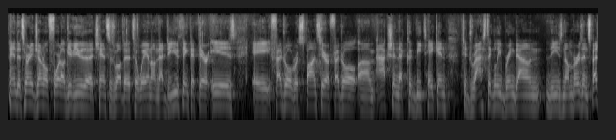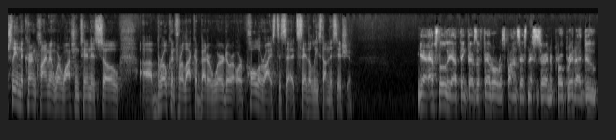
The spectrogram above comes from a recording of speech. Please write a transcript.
And Attorney General Ford, I'll give you the chance as well to, to, weigh in on that. Do you think that there is a federal response here, a federal um, action that could be taken to drastically bring down these numbers, and especially in the current climate where Washington is so uh, broken, for lack of a better word, or, or polarized, to say, to say the least, on this issue? Yeah, absolutely. I think there's a federal response that's necessary and appropriate. I do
